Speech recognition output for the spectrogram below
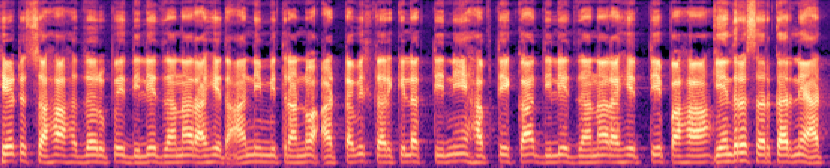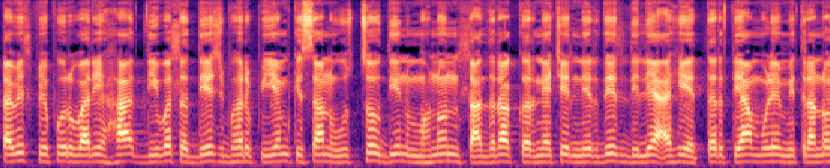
थेट सहा हजार रुपये दिले जाणार आहेत. आणि मित्रांनो अठ्ठावीस तारखेला तिन्ही हप्ते का दिले जाणार आहेत ते पहा. केंद्र सरकारने अठ्ठावीस फेब्रुवारी हा दिवस देशभर पीएम किसान उत्सव दिन म्हणून साजरा करण्याचे निर्देश दिले आहेत. तर त्यामुळे मित्रांनो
